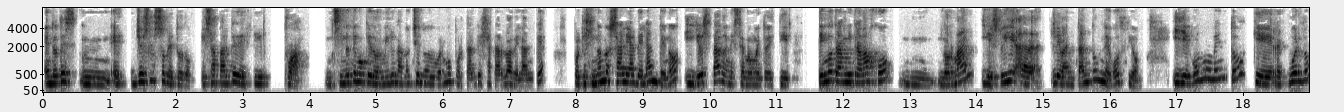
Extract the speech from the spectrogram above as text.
Entonces, mm, eh, yo es sobre todo esa parte de decir, si no tengo que dormir una noche, no duermo por tal de sacarlo adelante, porque si no, no sale adelante, ¿no? Y yo he estado en ese momento de decir, tengo mi trabajo mm, normal y estoy ah, levantando un negocio. Y llegó un momento que recuerdo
